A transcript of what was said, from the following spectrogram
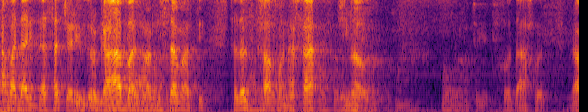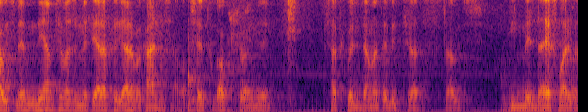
თავად არის დასაჭერი, იმიტომ რომ გააბაზრა მისამართი, სადაც ხალხმა ნახა იმაო. ო რაღაც ეგეთი. ხო, დაახლოებით. რა ვიცი, მე მე ამ თემაზე მეტი არაფერი არ მაქვს ანის, ალბათ. შენ თუ გაქვს რაიმე სათქმელი დამატებით, რაც რა ვიცი, ვინმეს დაეხმარება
